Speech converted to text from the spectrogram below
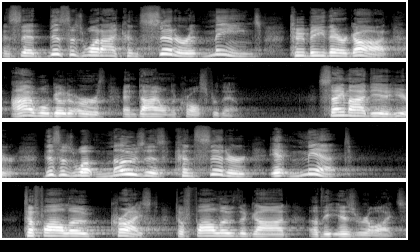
and said, This is what I consider it means to be their God. I will go to earth and die on the cross for them. Same idea here. This is what Moses considered it meant to follow Christ, to follow the God of the Israelites.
